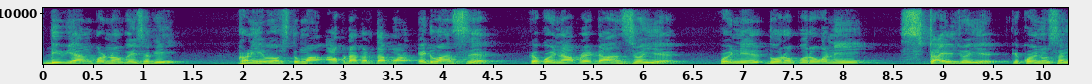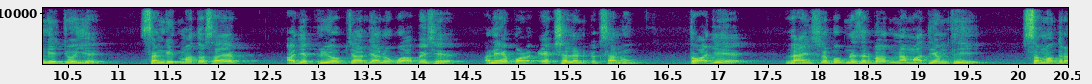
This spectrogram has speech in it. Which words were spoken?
દિવ્યાંગ પણ ન કહી શકી. ઘણી વસ્તુમાં આપણા કરતાં પણ એડવાન્સ છે કે કોઈને આપણે ડાન્સ જોઈએ કોઈની દોરો પરોવાની સ્ટાઇલ જોઈએ કે કોઈનું સંગીત જોઈએ, સંગીતમાં તો સાહેબ આજે ફ્રી ઓફ ચાર્જ આ લોકો આપે છે અને એ પણ એક્સલન્ટ કક્ષાનું. તો આજે લાયન્સ ક્લબ નજરબાગના માધ્યમથી સમગ્ર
